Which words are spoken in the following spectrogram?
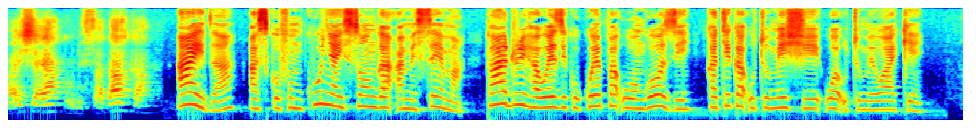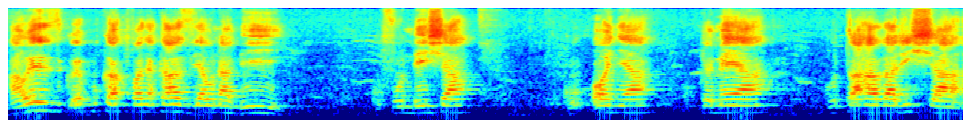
maisha yako ni sadaka. Aidha, Askofu Mkuu Nyaisonga amesema padri hawezi kukwepa uongozi katika utumishi wa utume wake. Hawezi kuepuka kufanya kazi ya unabii, kufundisha, kuonya, kukemea, kutahadharisha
